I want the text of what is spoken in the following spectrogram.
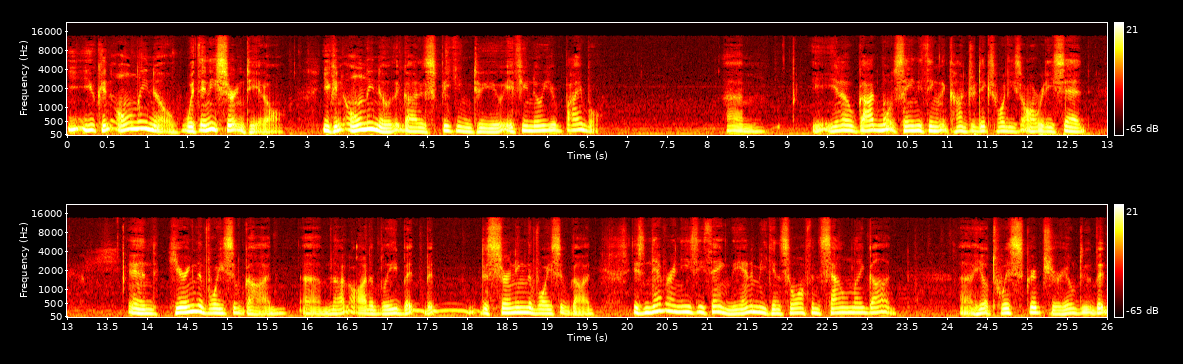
you can only know with any certainty at all, you can only know that God is speaking to you if you know your Bible. Um, you know, God won't say anything that contradicts what He's already said. And hearing the voice of God, um, not audibly, but, but discerning the voice of God, is never an easy thing. The enemy can so often sound like God. Uh, he'll twist scripture. He'll do, but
